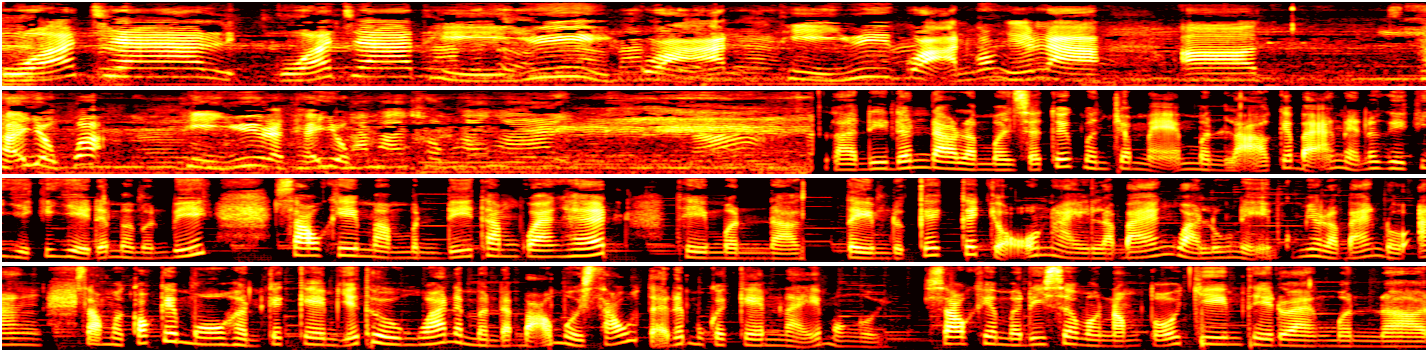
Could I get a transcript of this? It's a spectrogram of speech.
Của cha của cha thì duy quản thì duy quản có nghĩa là uh, thể dục á. Thì duy là thể dục. Năm 2022 đó là đi đến đâu là mình sẽ thuyết minh cho mẹ mình là ở cái bảng này nó ghi cái gì cái gì để mà mình biết. Sau khi mà mình đi tham quan hết thì mình à, tìm được cái cái chỗ này là bán quà lưu niệm cũng như là bán đồ ăn. Xong rồi có cái mô hình cái kem dễ thương quá nên mình đã bỏ 16 tệ đến một cái kem này mọi người. Sau khi mà đi sơn vận động tổ chim thì đoàn mình à,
